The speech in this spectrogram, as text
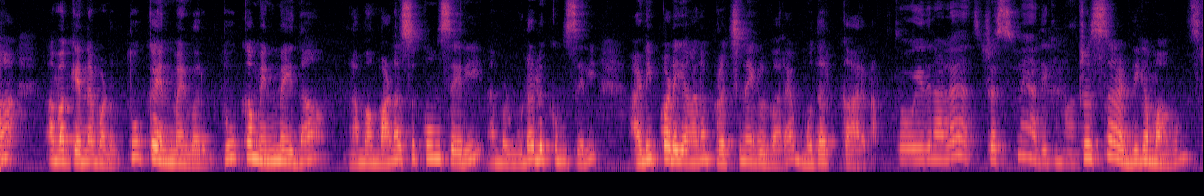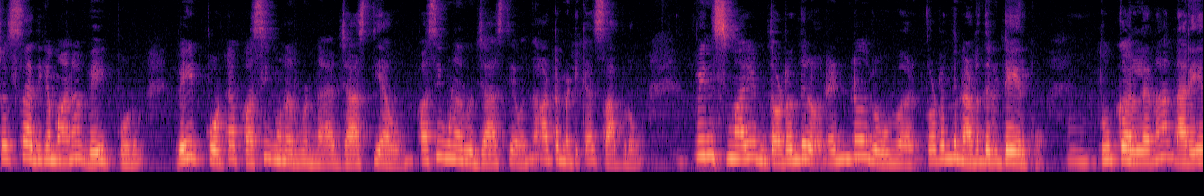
தான் நமக்கு என்ன பண்ணும் தூக்க இன்மை வரும். தூக்கம் இன்மை தான் நம்ம மனசுக்கும் சரி நம்ம உடலுக்கும் சரி அடிப்படையான பிரச்சனைகள் வர முதற் காரணம். ஸோ இதனால ஸ்ட்ரெஸ்மே அதிகமாகும். ஸ்ட்ரெஸ் அதிகமாகும். ஸ்ட்ரெஸ் அதிகமான வெயிட் போடும். வெயிட் போட்டால் பசி உணர்வு ஜாஸ்தியாகும். பசி உணர்வு ஜாஸ்தியாக வந்து ஆட்டோமேட்டிக்காக சாப்பிடுவோம். ட்வின்ஸ் மாதிரி தொடர்ந்து ரெண்டும் தொடர்ந்து நடந்துக்கிட்டே இருக்கும். தூக்கம் இல்லைன்னா நிறைய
